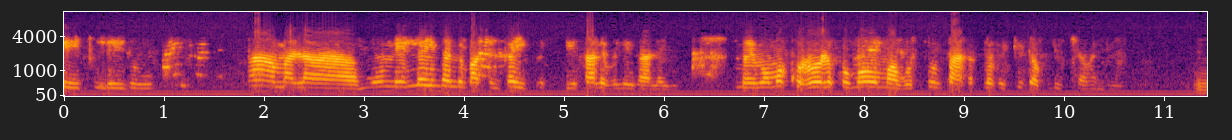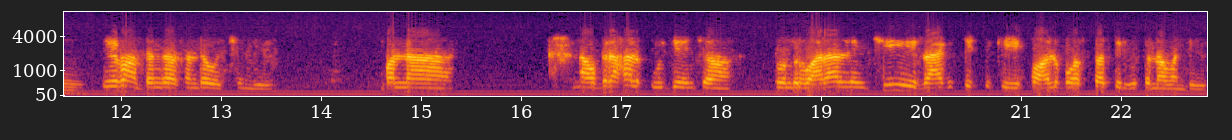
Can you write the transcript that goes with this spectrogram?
చేయట్లేదు. ఆ, మళ్ళా మూడు నెలలు అయిందండి మాకు ఇంకా ఇప్పుడు జీతాలు ఇవ్వలేదు వాళ్ళవి. మేమేమో కుర్రోళ్ళకేమో మా వస్తువులు తాకట్లో పెట్టి డబ్బులు ఇచ్చామండి. ఏమో అర్థం కాకుండా వచ్చింది. మొన్న నవగ్రహాలు పూజ చేయించాం. రెండు వారాల నుంచి రాగి చెట్టుకి పాలు పోస్తా తిరుగుతున్నామండి.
